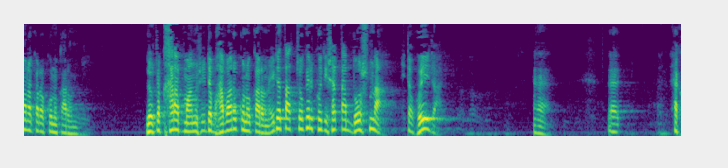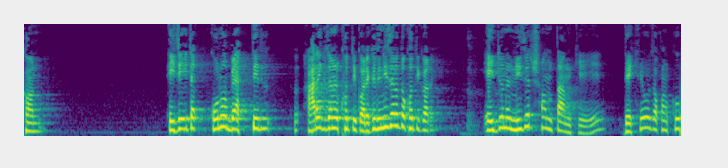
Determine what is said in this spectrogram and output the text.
মনে করার কোনো কারণ নেই। লোকটা খারাপ মানুষ, এটা ভাবারও কোনো কারণ এটা তার চোখের ক্ষতি, সে তার দোষ না, এটা হয়ে যায়। হ্যাঁ। এখন এই যে এটা কোন ব্যক্তির আরেকজনের ক্ষতি করে, কিন্তু নিজেরও তো ক্ষতি করে। এই জন্য নিজের সন্তানকে দেখেও যখন খুব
